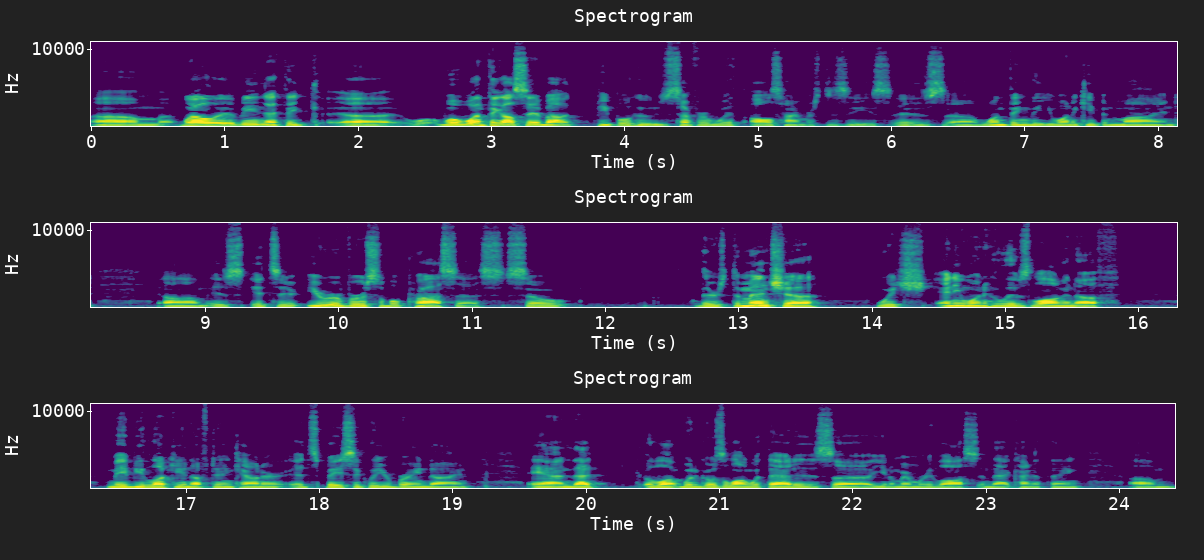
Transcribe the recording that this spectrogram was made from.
Um, well, I mean, I think, uh, well, one thing I'll say about people who suffer with Alzheimer's disease is uh, one thing that you want to keep in mind um, is it's an irreversible process. So there's dementia, which anyone who lives long enough may be lucky enough to encounter. It's basically your brain dying, and that a lot what goes along with that is uh, you know memory loss and that kind of thing. Um,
